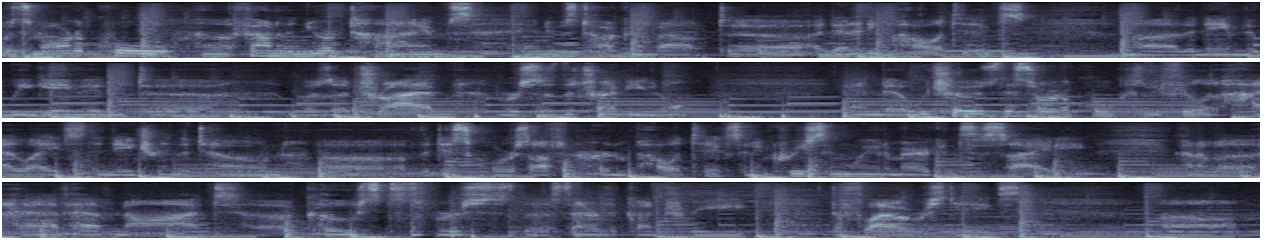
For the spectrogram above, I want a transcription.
was an article found in the New York Times, and it was talking about identity politics. Uh, the name that we gave it uh, was a tribe versus the tribunal. And uh, we chose this article because we feel it highlights the nature and the tone uh, of the discourse often heard in politics and increasingly in American society. Kind of a have, have not, uh, coasts versus the center of the country, the flyover states. Um,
